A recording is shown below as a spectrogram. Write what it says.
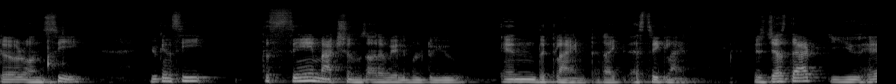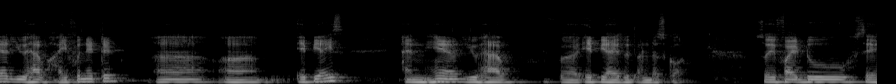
dir on C, you can see the same actions are available to you in the client right? s3 client. It's just that you here you have hyphenated uh, uh, apis and here you have uh, apis with underscore. So if I do say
